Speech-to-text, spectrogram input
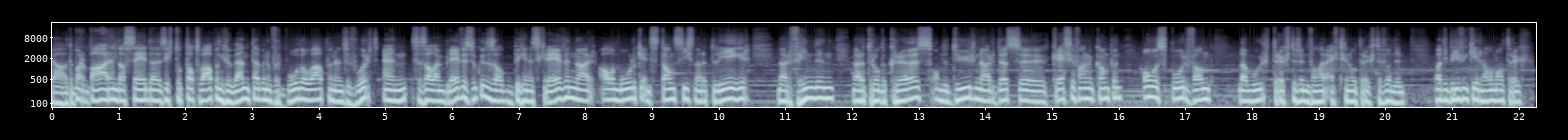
Ja, de barbaren, dat zij zich tot dat wapen gewend hebben, een verboden wapen enzovoort. En ze zal hem blijven zoeken. Ze zal beginnen schrijven naar alle mogelijke instanties, naar het leger, naar vrienden, naar het Rode Kruis, om de duur naar Duitse krijgsgevangenenkampen, om een spoor van Lamour terug te vinden, van haar echtgenoot terug te vinden. Maar die brieven keren allemaal terug.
